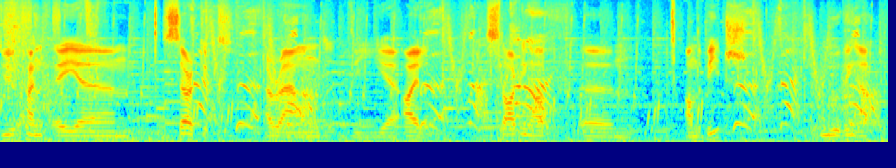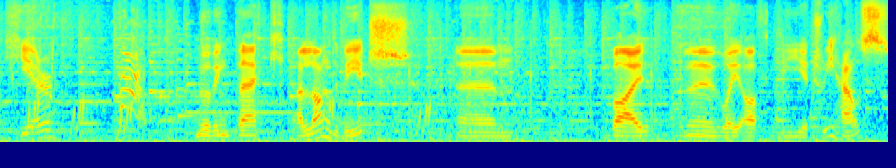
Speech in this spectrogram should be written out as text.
do kind of a um, circuit around the uh, island, starting off um, on the beach, moving up here, moving back along the beach, um, by uh, way of the treehouse,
